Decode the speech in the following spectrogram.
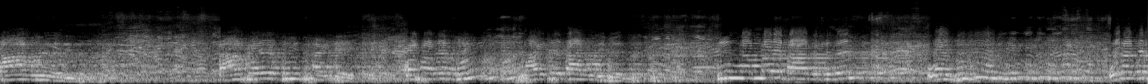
বাঘ মেরে দিলেন। তারপরে দুই সাইডে, কপালের দুই সাইডে দাগ দিবেন। তিন নম্বরে দাগ দিবেন ও ওনাদের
